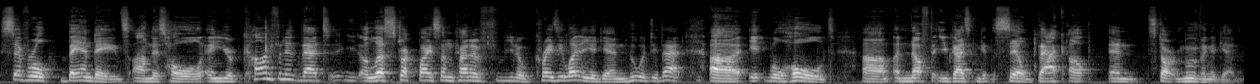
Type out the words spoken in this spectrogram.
several band-aids on this hole and you're confident that unless struck by some kind of, you know, crazy lightning again, who would do that? Uh, it will hold um, enough that you guys can get the sail back up and start moving again.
